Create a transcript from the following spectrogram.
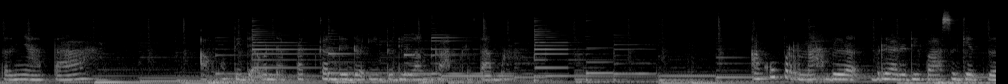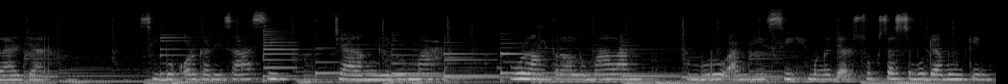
Ternyata aku tidak mendapatkan ridho itu di langkah pertama. Aku pernah berada di fase gate belajar, sibuk organisasi, jarang di rumah, pulang terlalu malam, memburu ambisi, mengejar sukses semudah mungkin.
